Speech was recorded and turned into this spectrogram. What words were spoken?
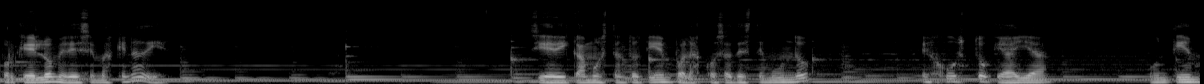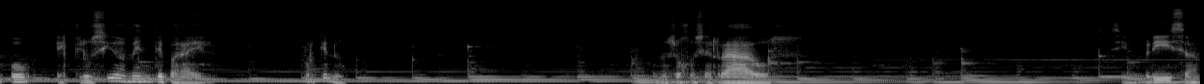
porque Él lo merece más que nadie. Si dedicamos tanto tiempo a las cosas de este mundo, es justo que haya un tiempo exclusivamente para Él. ¿Por qué no? Con los ojos cerrados, sin prisa,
